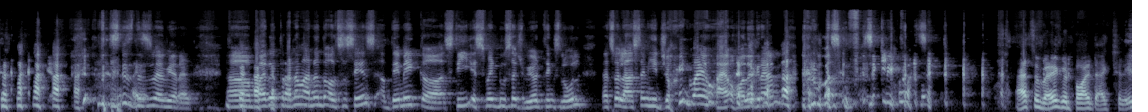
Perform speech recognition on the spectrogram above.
this is this is where we are at. Uh, by the way, Pranav Anand also says uh, they make uh, Steve Smith do such weird things. Lol. That's why last time he joined by a hologram and wasn't physically present. That's a very good point, actually.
